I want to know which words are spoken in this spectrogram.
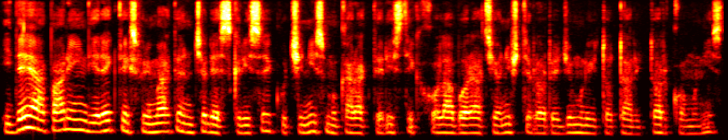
Ideea apare indirect exprimată în cele scrise cu cinismul caracteristic colaboraționiștilor regimului totalitar comunist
